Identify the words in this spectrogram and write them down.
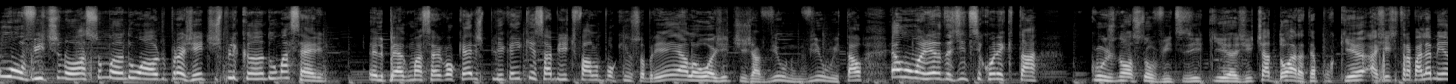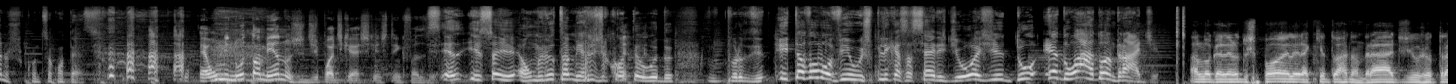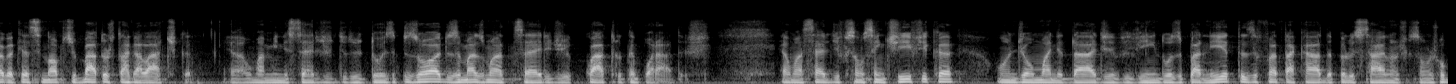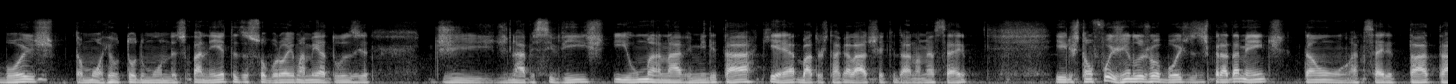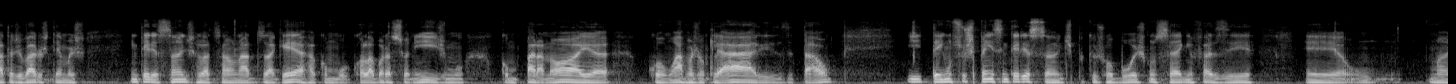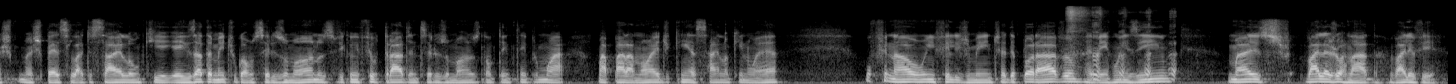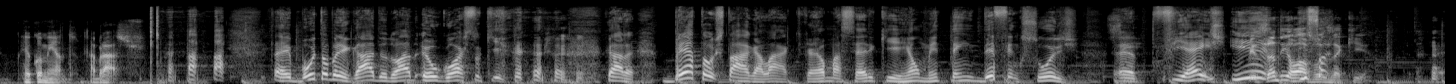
Um ouvinte nosso manda um áudio pra gente explicando uma série. Ele pega uma série qualquer, explica e quem sabe a gente fala um pouquinho sobre ela, ou a gente já viu, não viu e tal. É uma maneira da gente se conectar com os nossos ouvintes e que a gente adora, até porque a gente trabalha menos quando isso acontece. É um minuto a menos de podcast que a gente tem que fazer. Isso aí, é um minuto a menos de conteúdo produzido. Então vamos ouvir o Explica essa série de hoje do Eduardo Andrade. Alô, galera do spoiler, aqui é Eduardo Andrade. Hoje eu trago aqui a sinopse de Battlestar Galactica. É uma minissérie de dois episódios e mais uma série de quatro temporadas. É uma série de ficção científica onde a humanidade vivia em 12 planetas e foi atacada pelos Cylons, que são os robôs. Então morreu todo mundo nesses planetas e sobrou aí uma meia dúzia de, de naves civis e uma nave militar, que é a Battlestar Galactica, que dá nome à série. E eles estão fugindo dos robôs desesperadamente. Então a série tá, trata de vários temas interessantes relacionados à guerra, como colaboracionismo, como paranoia, como armas nucleares e tal. E tem um suspense interessante, porque os robôs conseguem fazer é, um, uma, uma espécie lá de Cylon que é exatamente igual aos seres humanos, ficam infiltrados entre seres humanos, então tem sempre uma, uma paranoia de quem é Cylon e quem não é. O final, infelizmente, é deplorável, é bem ruinzinho, mas vale a jornada, vale ver. Recomendo. Abraços. é, muito obrigado, Eduardo. Eu gosto que. Cara, Battlestar Galactica é uma série que realmente tem defensores é, fiéis e. Pisando em ovos isso... aqui.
